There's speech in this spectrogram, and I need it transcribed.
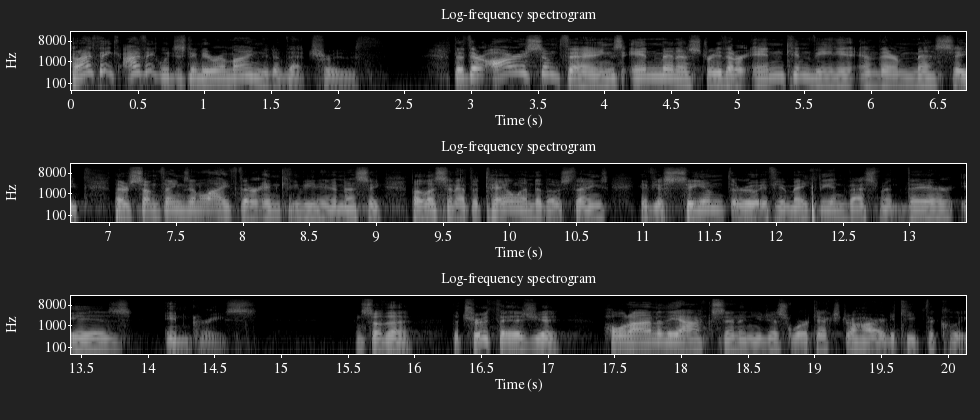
And I think, I think we just need to be reminded of that truth. That there are some things in ministry that are inconvenient and they're messy. There's some things in life that are inconvenient and messy. But listen, at the tail end of those things, if you see them through, if you make the investment, there is increase. And so the, the truth is, you hold on to the oxen and you just work extra hard to keep the, cl-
